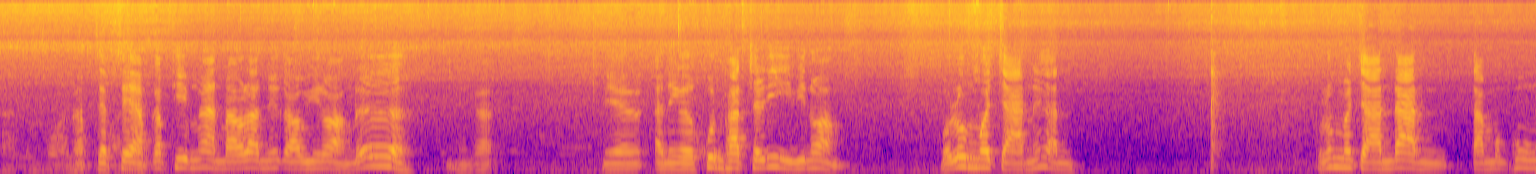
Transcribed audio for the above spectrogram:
อ่าน้ำห้อนครับแสบๆกับทีมงานเบาล้านนึกเอาพี่น้องเด้อนี่ครับเนี่ยอันนี้ก็คุณพัชรีพี่น้อง บรมมาจานนึกกันบรมมาจานด้านตำบกคุง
